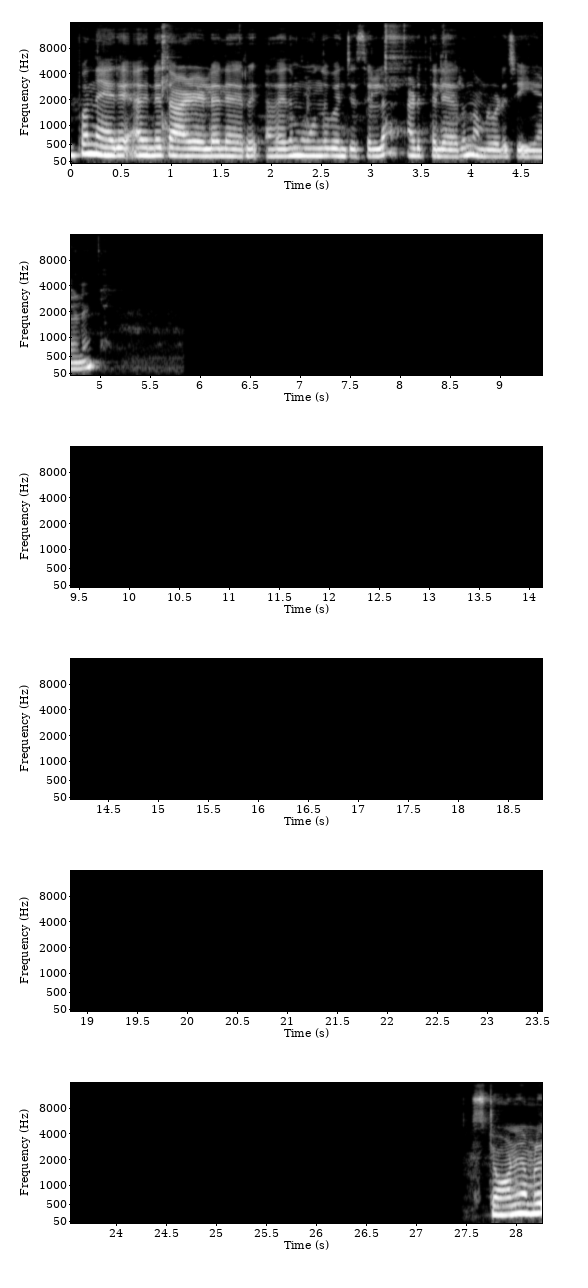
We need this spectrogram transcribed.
അപ്പോൾ നേരെ അതിന്റെ താഴെയുള്ള ലെയർ അതായത് മൂന്ന് ബഞ്ചസുള്ള അടുത്ത ലെയറും നമ്മളിവിടെ ചെയ്യുകയാണ്. സ്റ്റോൺ നമ്മൾ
